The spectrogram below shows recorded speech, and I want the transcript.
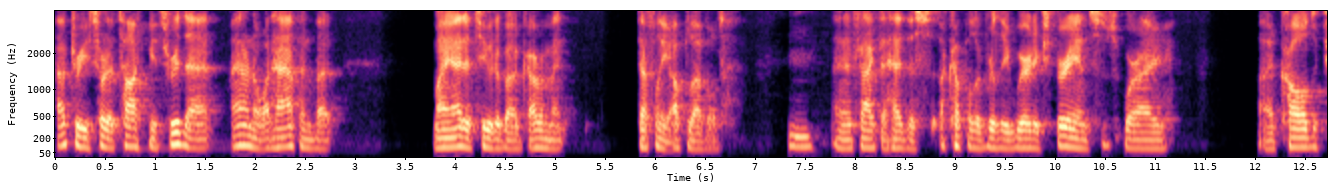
after he sort of talked me through that, I don't know what happened, but my attitude about government definitely up leveled. Mm. And in fact, I had this a couple of really weird experiences where I I called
